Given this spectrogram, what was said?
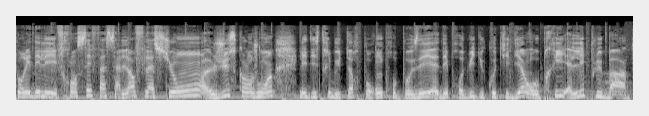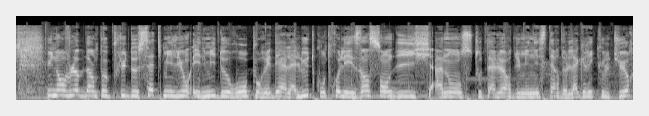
pour aider les Français face à l'inflation. Jusqu'en juin, les distributeurs pourront proposer des produits du quotidien au prix les plus bas. Une enveloppe d'un peu plus de 7 millions et demi d'euros pour aider à la lutte contre les incendies, annonce tout à l'heure du ministère de l'Agriculture.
